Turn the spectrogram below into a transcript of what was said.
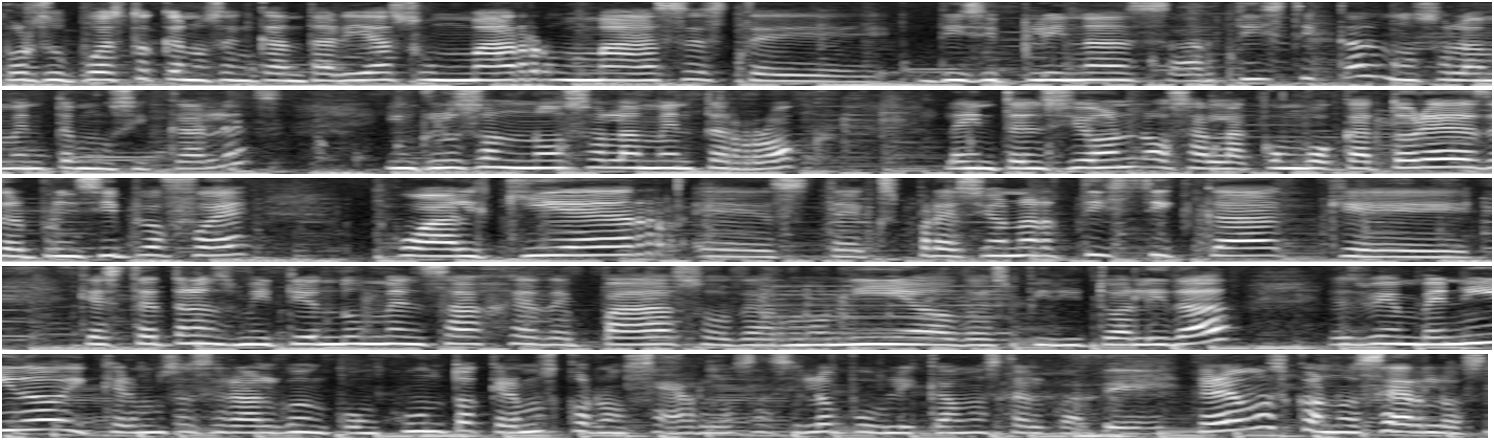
Por supuesto que nos encantaría sumar más este, disciplinas artísticas, no solamente musicales, incluso no solamente rock. La intención, o sea, la convocatoria desde el principio fue cualquier este, expresión artística que, que esté transmitiendo un mensaje de paz o de armonía o de espiritualidad es bienvenido y queremos hacer algo en conjunto, queremos conocerlos, así lo publicamos tal cual. Queremos conocerlos.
